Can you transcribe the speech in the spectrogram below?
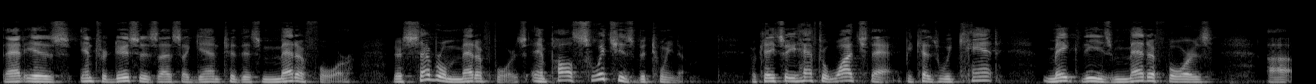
that is, introduces us again to this metaphor. There's several metaphors, and Paul switches between them. Okay, so you have to watch that because we can't make these metaphors uh,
